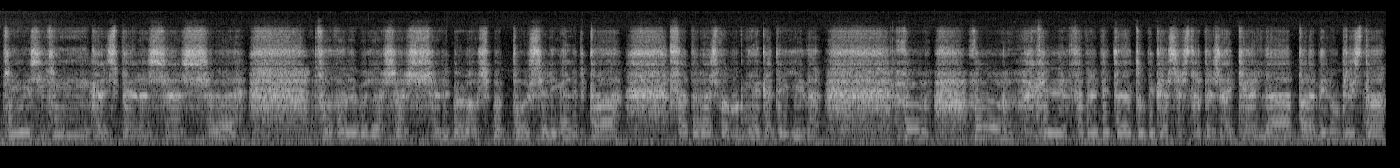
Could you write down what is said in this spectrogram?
Κυρίες και κύριοι, καλησπέρα σας. Θα θέλαμε να σας ενημερώσουμε πως σε λίγα λεπτά θα περάσουμε από μια καταιγίδα ε, ε, και θα πρέπει τα τοπικά σας τραπεζάκια να παραμείνουν κλειστά.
